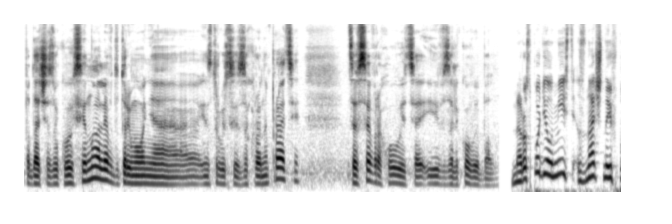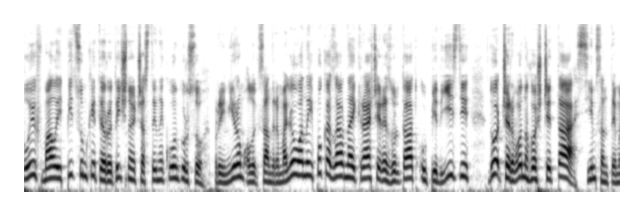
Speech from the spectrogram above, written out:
Подача звукових сигналів, дотримування е, інструкцій з охорони праці. Це все враховується і в заліковий бал. На розподіл місць значний вплив мали підсумки теоретичної частини конкурсу. Приміром, Олександр Мальований показав найкращий результат у під'їзді до червоного щита 7 см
